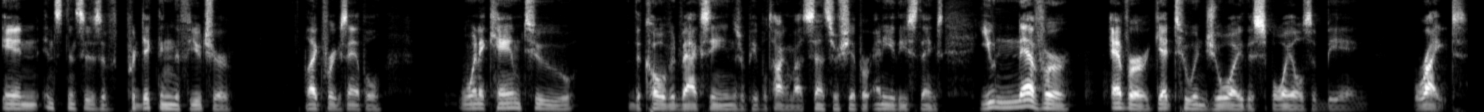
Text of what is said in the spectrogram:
in instances of predicting the future, like for example, when it came to the COVID vaccines or people talking about censorship or any of these things, you never ever get to enjoy the spoils of being right.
